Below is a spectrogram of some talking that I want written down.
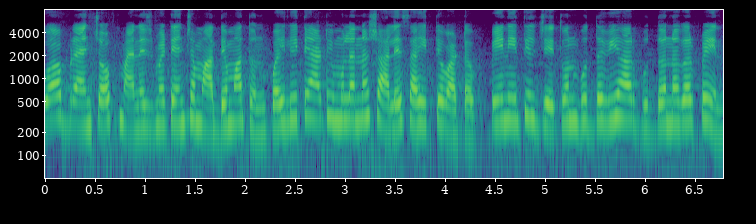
दुआ ब्रँच ऑफ मॅनेजमेंट यांच्या माध्यमातून पहिली ते आठवी मुलांना शालेय साहित्य वाटप पेन येथील जेतवन बुद्ध विहार बुद्धनगर पेन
